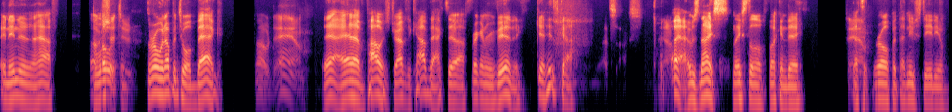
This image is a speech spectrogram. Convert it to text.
an inning and a half, Oh Below- shit, dude. throwing up into a bag. Oh damn. Yeah, I had to have powers drive the car back to uh, freaking Revere to get his car. That sucks. Yeah. Oh yeah, it was nice, nice little fucking day. Got to damn. throw up at that new stadium.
